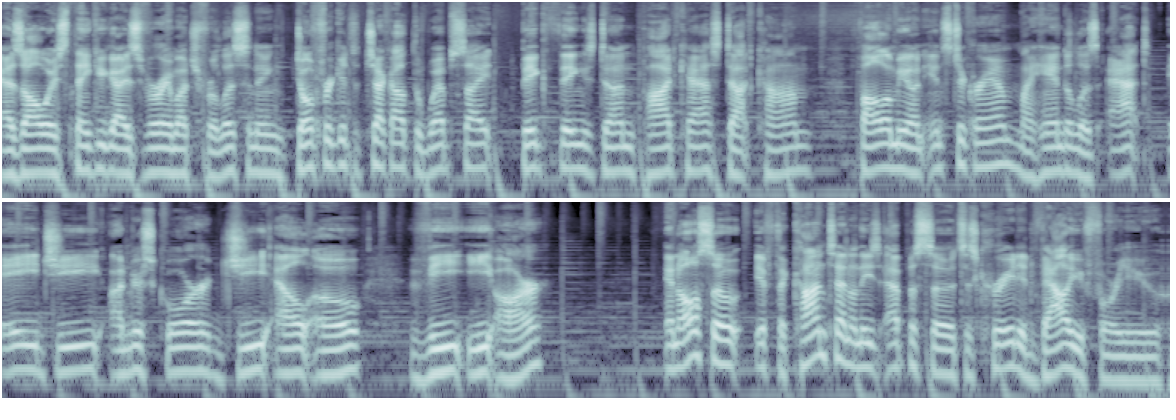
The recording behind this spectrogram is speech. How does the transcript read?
As always, thank you guys very much for listening. Don't forget to check out the website, bigthingsdonepodcast.com. Follow me on Instagram. My handle is at AG underscore G L O V E R. And also, if the content on these episodes has created value for you,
